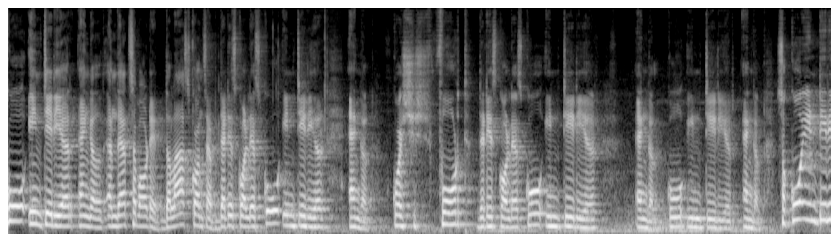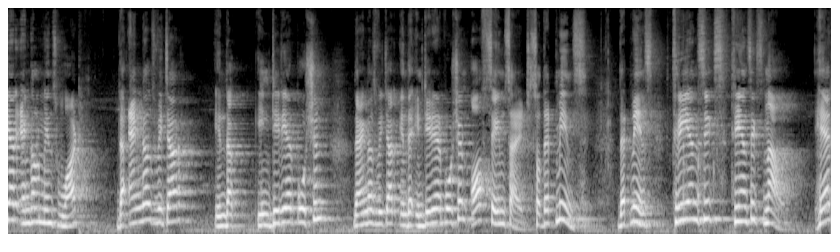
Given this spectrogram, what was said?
co-interior angle. And that's about it. The last concept that is called as co-interior angle. Question fourth that is called as co-interior angle. Co-interior angle. So co-interior angle means what? The angles which are in the interior portion the angles which are in the interior portion of same side. So that means that means 3 and 6 3 and 6 now. Here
